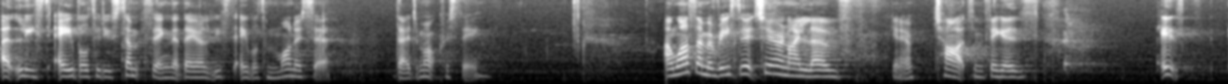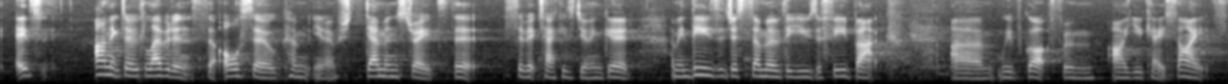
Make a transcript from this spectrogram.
at least able to do something, that they are at least able to monitor their democracy. And whilst I'm a researcher and I love you know, charts and figures, it's it's anecdotal evidence that also come, you know, demonstrates that civic tech is doing good. I mean, these are just some of the user feedback um, we've got from our UK sites.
